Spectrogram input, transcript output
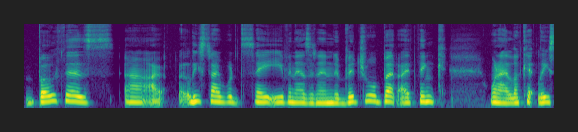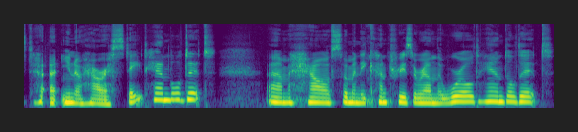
both as, uh, at least I would say, even as an individual, but I think when I look at least, uh, you know, how our state handled it, um, how so many countries around the world handled it,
